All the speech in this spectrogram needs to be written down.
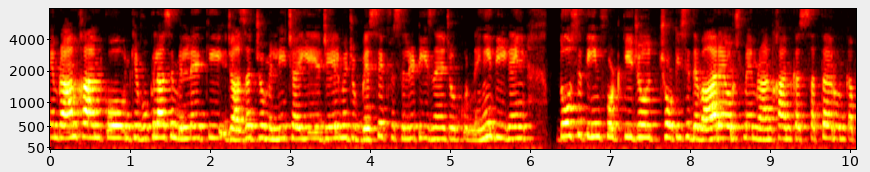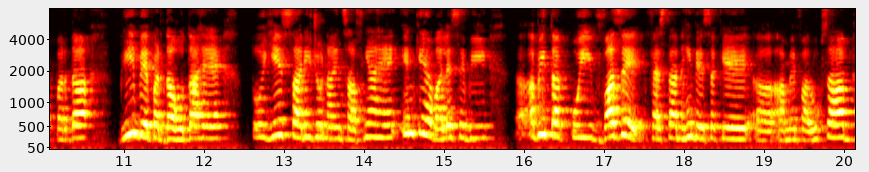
इमरान खान को उनके वकला से मिलने की इजाज़त जो मिलनी चाहिए जेल में जो बेसिक फैसिलिटीज़ हैं, जो उनको नहीं दी गई, दो से तीन फुट की जो छोटी सी दीवार है और उसमें इमरान खान का सतर उनका पर्दा भी बेपर्दा होता है तो ये सारी जो नाइंसाफ़ियाँ हैं, इनके हवाले से भी अभी तक कोई वाज फैसला नहीं दे सके आमिर फारूक साहब।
